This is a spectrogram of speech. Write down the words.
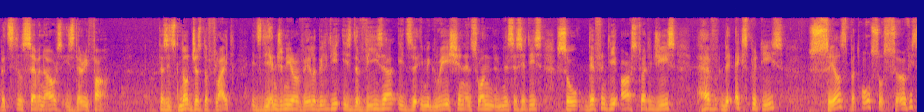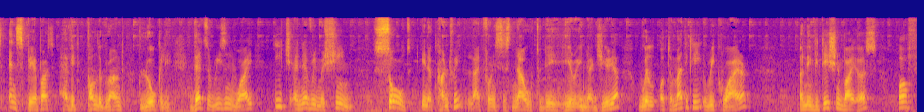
but still seven hours is very far because it's not just the flight, it's the engineer availability, it's the visa, it's the immigration and so on necessities. So definitely our strategies have the expertise, sales, but also service and spare parts, have it on the ground locally. That's the reason why each and every machine sold in a country, like for instance now today here in Nigeria, will automatically require an invitation by us of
